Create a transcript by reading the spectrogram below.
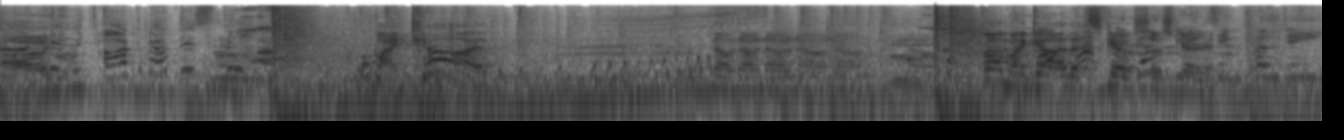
Uh, Can we talk about this too much? Oh my god! No, no, no, no, no. Oh my god, that's sco- so scary. Cody.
